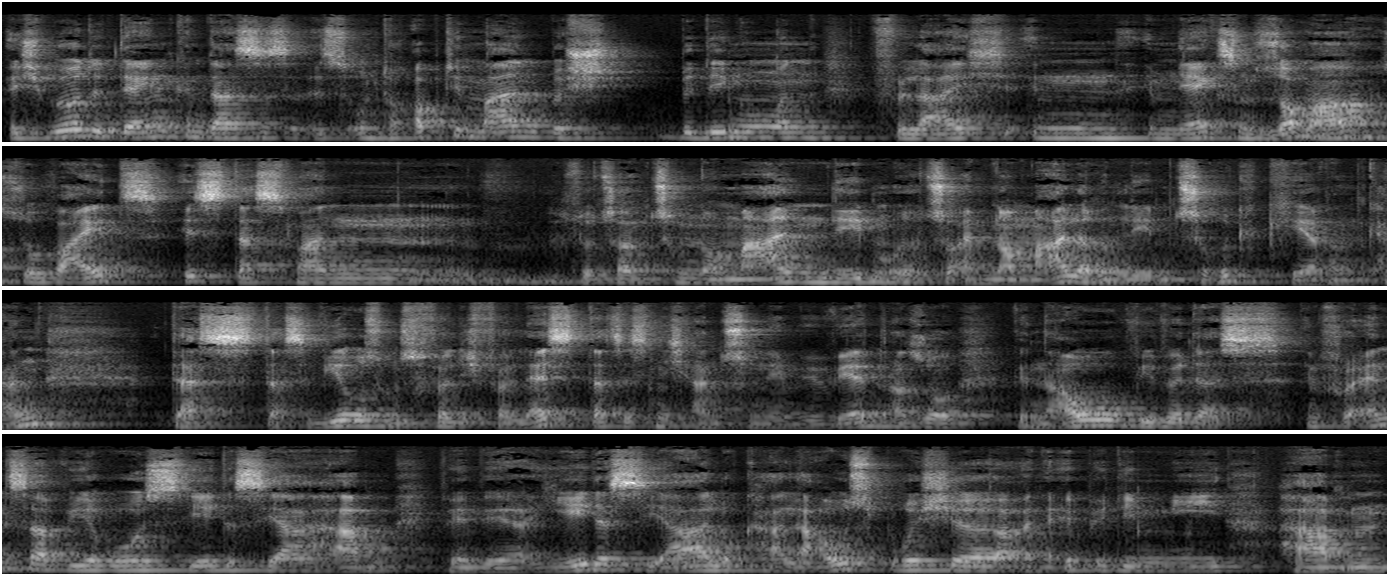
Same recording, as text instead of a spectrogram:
Ich würde denken, dass es, es unter optimalen Best- Bedingungen vielleicht in, im nächsten Sommer so weit ist, dass man sozusagen zum normalen Leben oder zu einem normaleren Leben zurückkehren kann. Dass das Virus uns völlig verlässt, das ist nicht anzunehmen. Wir werden also genau wie wir das Influenza-Virus jedes Jahr haben, wenn wir jedes Jahr lokale Ausbrüche, eine Epidemie haben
